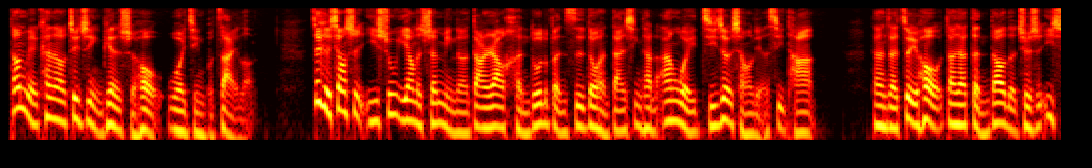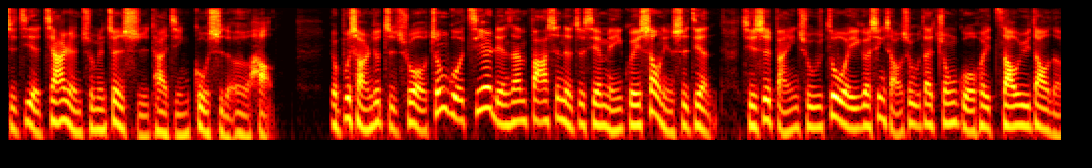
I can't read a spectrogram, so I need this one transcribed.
当你们看到这支影片的时候，我已经不在了。”这个像是遗书一样的声明呢，当然让很多的粉丝都很担心他的安危，急着想要联系他。但在最后，大家等到的却是一时记的家人出面证实他已经过世的噩耗。有不少人就指出哦，中国接二连三发生的这些玫瑰少年事件，其实反映出作为一个性少数在中国会遭遇到的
